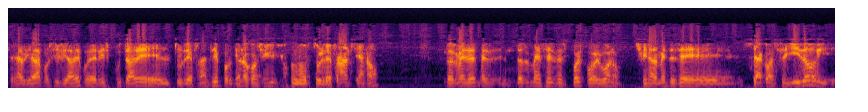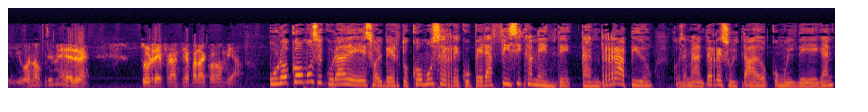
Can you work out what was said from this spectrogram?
que le habría la posibilidad de poder disputar el Tour de Francia y por qué no conseguir su primer Tour de Francia, ¿no? Dos meses, mes- dos meses después, pues bueno, finalmente se, se ha conseguido y, y bueno, primer Tour de Francia para Colombia. ¿Uno cómo se cura de eso, Alberto? ¿Cómo se recupera físicamente tan rápido, con semejante resultado como el de Egan,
